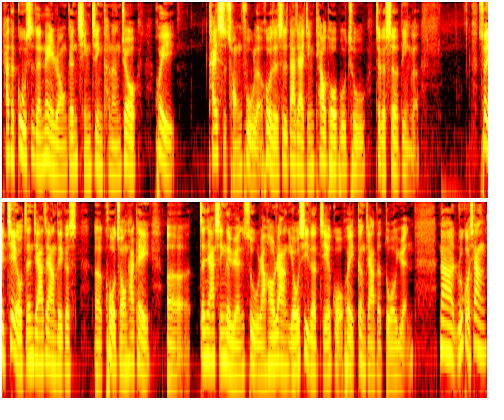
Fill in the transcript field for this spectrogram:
他的故事的内容跟情境可能就会开始重复了，或者是大家已经跳脱不出这个设定了。所以，借由增加这样的一个呃扩充，它可以呃增加新的元素，然后让游戏的结果会更加的多元。那如果像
